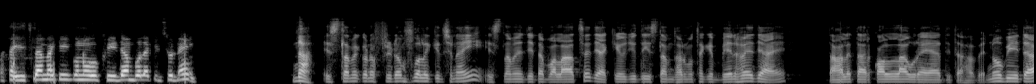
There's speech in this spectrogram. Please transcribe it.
আচ্ছা ইসলামে কি কোনো ফ্রিডম বলে কিছু নেই? না, ইসলামে কোনো ফ্রিডম বলে কিছু নাই। ইসলামে যেটা বলা আছে যে কেউ যদি ইসলাম ধর্ম থেকে বের হয়ে যায়, তাহলে তার কল্লা উড়াইয়া দিতে হবে। নবী এটা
